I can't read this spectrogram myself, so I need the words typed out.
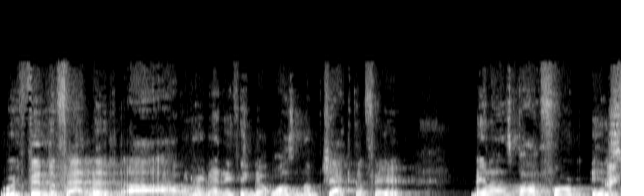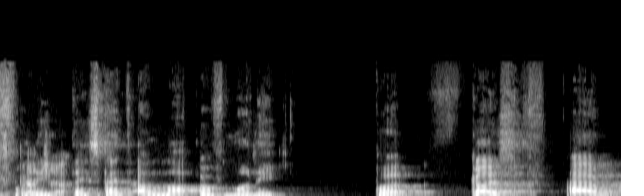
we've been defended. Ah, I haven't heard anything that wasn't objective here. Milan's bad form is Thanks, funny. Katja. They spent a lot of money, but guys, um,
